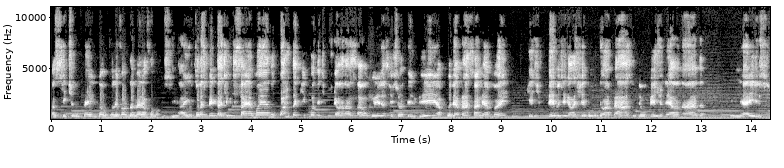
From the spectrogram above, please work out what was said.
Tá se sentindo bem, então tô levando da melhor forma possível. Aí eu tô na expectativa de sair amanhã no quarto aqui, poder tipo, ficar lá na sala com ele, assistir uma TV, a poder abraçar minha mãe, que tipo, desde o dia que ela chegou, não deu um abraço, não deu um beijo nela, nada. E é isso.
